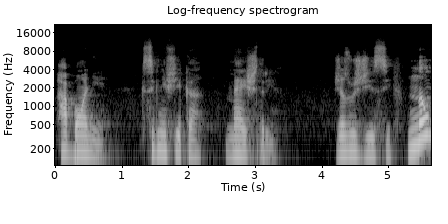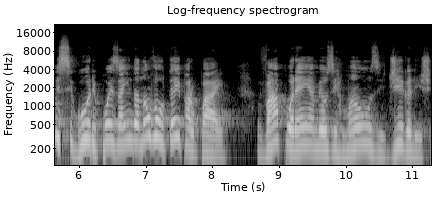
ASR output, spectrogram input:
Rabone, que significa mestre. Jesus disse: Não me segure, pois ainda não voltei para o Pai. Vá, porém, a meus irmãos e diga-lhes:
